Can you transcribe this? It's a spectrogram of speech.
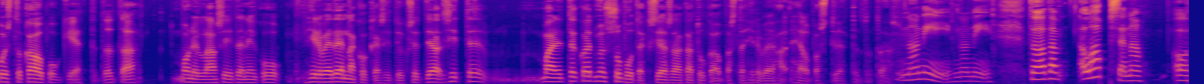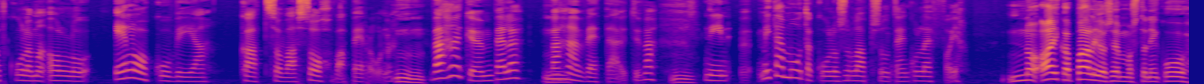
puistokaupunki, että tota, monilla on siitä niin kuin hirveät ennakkokäsitykset. Ja sitten mainitteko, että myös subuteksia saa katukaupasta hirveän helposti. Että tota, No niin, no niin. Tuota, lapsena oot kuulemma ollut elokuvia katsova sohvaperuna. Mm. Vähän kömpelö, mm. vähän vetäytyvä. Mm. Niin mitä muuta kuuluu sun lapsuuteen kuin leffoja? No aika paljon semmoista niinku,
